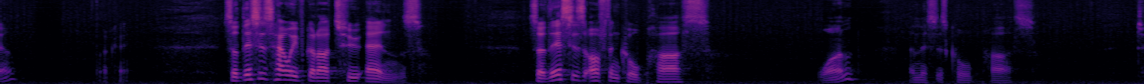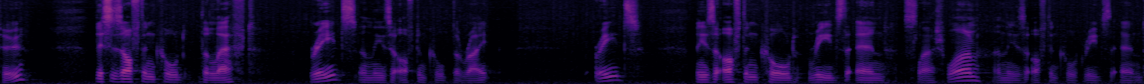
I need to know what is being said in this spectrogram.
Yeah? Okay. So this is how we've got our two ends. So this is often called pass 1, and this is called pass 2. This is often called the left reads, and these are often called the right reads. These are often called reads that end slash 1, and these are often called reads that end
